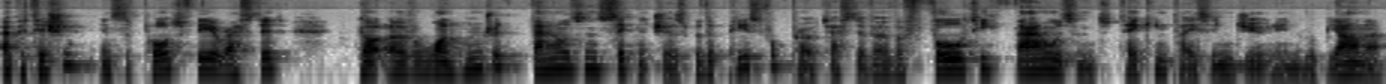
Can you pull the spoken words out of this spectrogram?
A petition in support of the arrested got over 100,000 signatures with a peaceful protest of over 40,000 taking place in June in Ljubljana.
